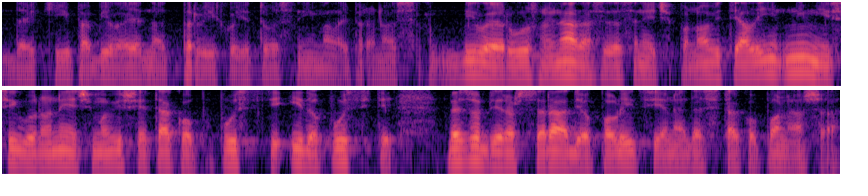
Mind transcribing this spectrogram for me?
da je ekipa bila jedna od prvih koji je to snimala i prenosila. Bilo je ružno i nadam se da se neće ponoviti, ali ni mi sigurno nećemo više tako popustiti i dopustiti, bez obzira što se radi o policiji, ne da se tako ponaša uh,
